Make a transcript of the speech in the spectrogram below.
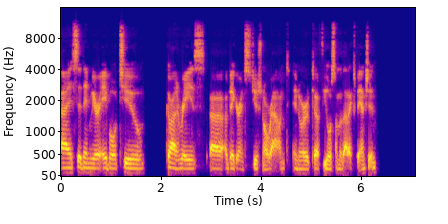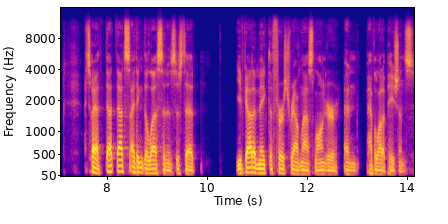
Uh, so then we were able to go out and raise uh, a bigger institutional round in order to fuel some of that expansion. So yeah, that that's I think the lesson is just that you've got to make the first round last longer and have a lot of patience.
